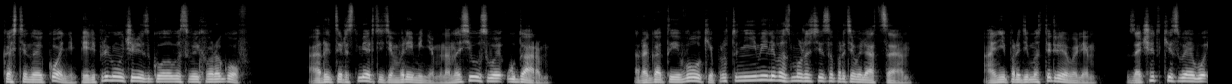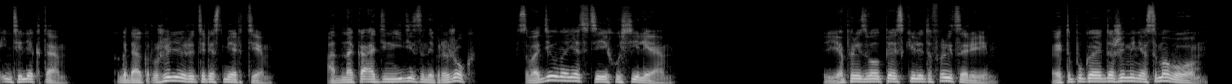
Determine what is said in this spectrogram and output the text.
Костяной конь перепрыгнул через головы своих врагов, а рыцарь смерти тем временем наносил свой удар. Рогатые волки просто не имели возможности сопротивляться. Они продемонстрировали зачатки своего интеллекта, когда окружили рыцаря смерти. Однако один единственный прыжок сводил на нет все их усилия. Я призвал пять скелетов рыцарей. Это пугает даже меня самого.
